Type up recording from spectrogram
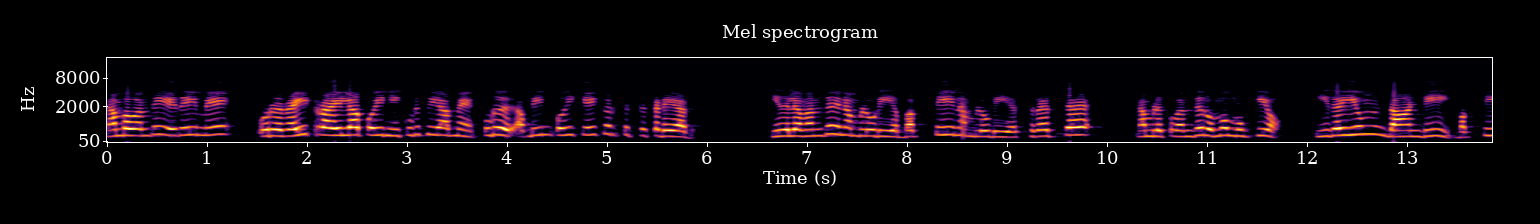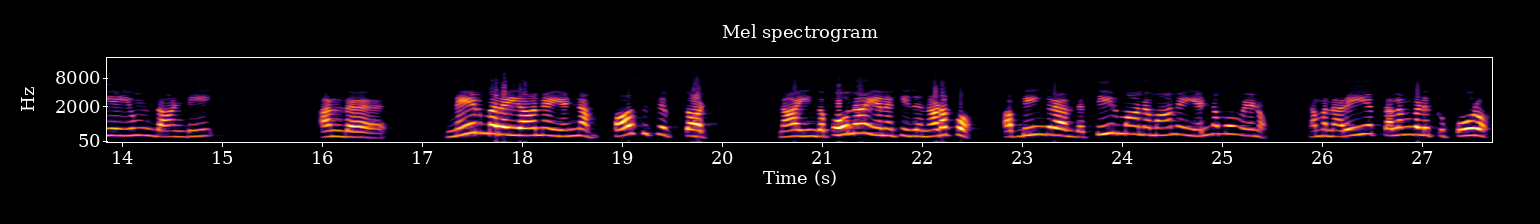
நம்ம வந்து எதையுமே ஒரு ரைட் ராயலா போய் நீ குடுப்பியாமே குடு அப்படின்னு போய் கேட்கறதுக்கு கிடையாது. இதுல வந்து நம்மளுடைய பக்தி நம்மளுடைய ஸ்ரத்த நம்மளுக்கு வந்து ரொம்ப முக்கியம். இதையும் தாண்டி பக்தியையும் தாண்டி அந்த நேர்மறையான எண்ணம் பாசிட்டிவ் தாட் நான் இங்க போனா எனக்கு இது நடக்கும். அப்படிங்கிற அந்த தீர்மானமான எண்ணமும் வேணும். நம்ம நிறைய தலங்களுக்கு போறோம்.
